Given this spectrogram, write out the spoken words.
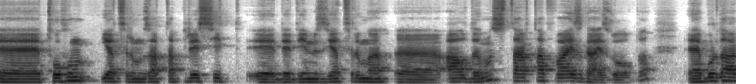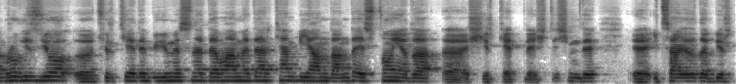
e, tohum yatırımımız hatta pre-seed e, dediğimiz yatırımı e, aldığımız Startup Wise Guys oldu. E, burada Agrovizyo e, Türkiye'de büyümesine devam ederken bir yandan da Estonya'da e, şirketleşti. Şimdi İtalya'da da bir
